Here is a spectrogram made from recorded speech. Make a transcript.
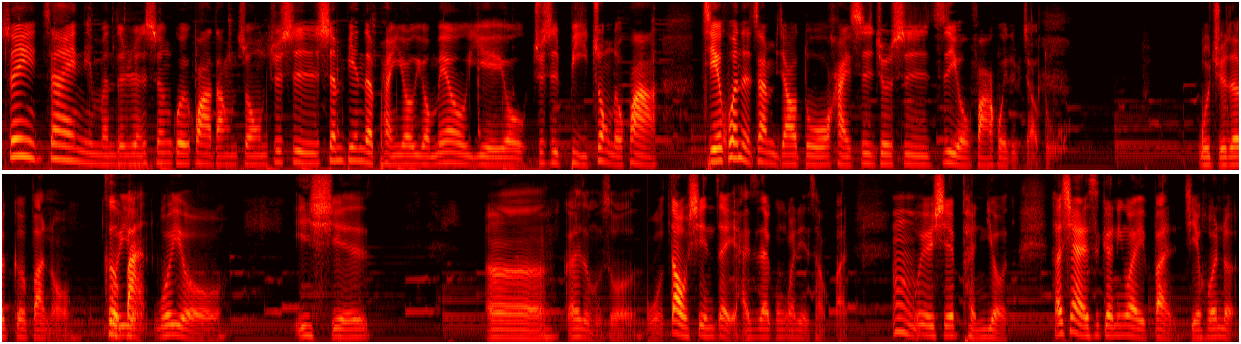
所以在你们的人生规划当中，就是身边的朋友有没有也有就是比重的话，结婚的占比较多，还是就是自由发挥的比较多？我觉得各半哦，各半我有一些，呃，该怎么说？我到现在也还是在公关店上班。嗯我，有一些朋友，他现在也是跟另外一半结婚了，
